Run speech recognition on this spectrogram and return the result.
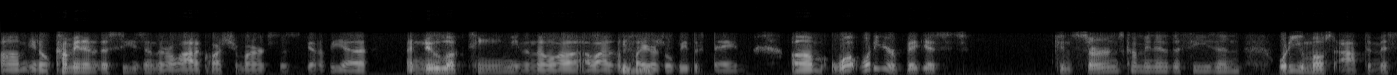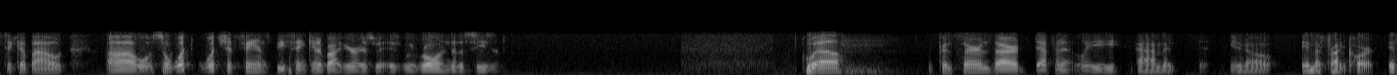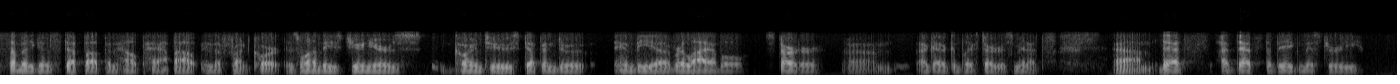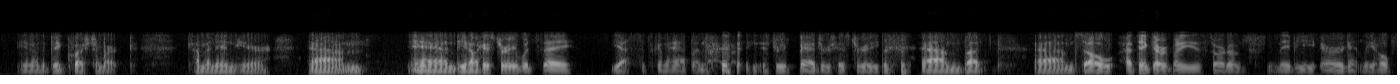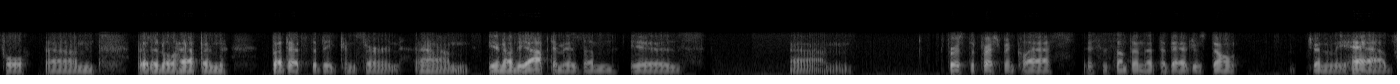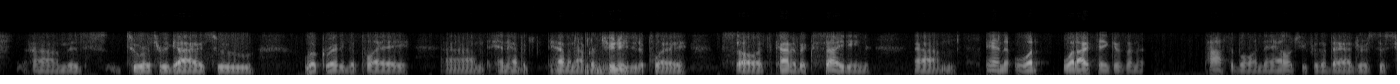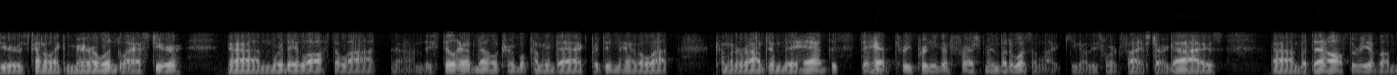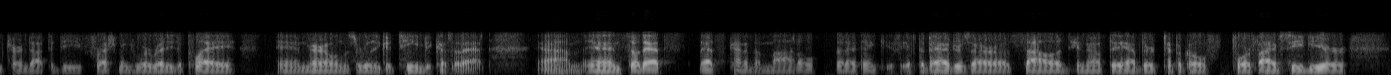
Um, you know, coming into the season, there are a lot of question marks. This is going to be a a new look team, even though uh, a lot of the mm-hmm. players will be the same. Um, what what are your biggest concerns coming into the season? What are you most optimistic about? Uh, so what what should fans be thinking about here as as we roll into the season? Well, the concerns are definitely, um, you know, in the front court. Is somebody going to step up and help Happ out in the front court? Is one of these juniors going to step into and be a reliable starter, um, a guy who can play starters minutes. Um, that's uh, that's the big mystery you know the big question mark coming in here. Um, and you know, history would say yes, it's going to happen. history, Badgers history, um, but um, so I think everybody is sort of maybe arrogantly hopeful um, that it'll happen, but that's the big concern. Um, you know, the optimism is um, first the freshman class. This is something that the Badgers don't generally have. Um, is two or three guys who look ready to play um, and have a, have an opportunity to play. So it's kind of exciting. And what what I think is an possible analogy for the Badgers this year is kind of like Maryland last year, um, where they lost a lot. Um, they still had Melo Trimble coming back, but didn't have a lot coming around him. They had this. They had three pretty good freshmen, but it wasn't like you know these weren't five star guys. Um, but then all three of them turned out to be freshmen who were ready to play, and Maryland was a really good team because of that. Um, and so that's that's kind of the model that I think if, if the Badgers are a solid, you know, if they have their typical four or five seed year,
